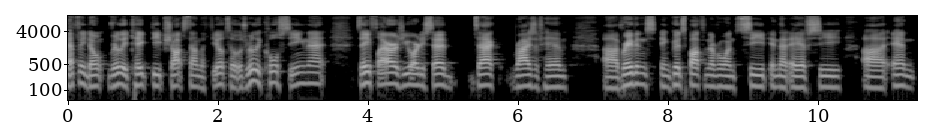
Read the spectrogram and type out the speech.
definitely don't really take deep shots down the field. So it was really cool seeing that. Zay Flowers, you already said, Zach, rise of him. Uh, Ravens in good spot for number one seed in that AFC uh, and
